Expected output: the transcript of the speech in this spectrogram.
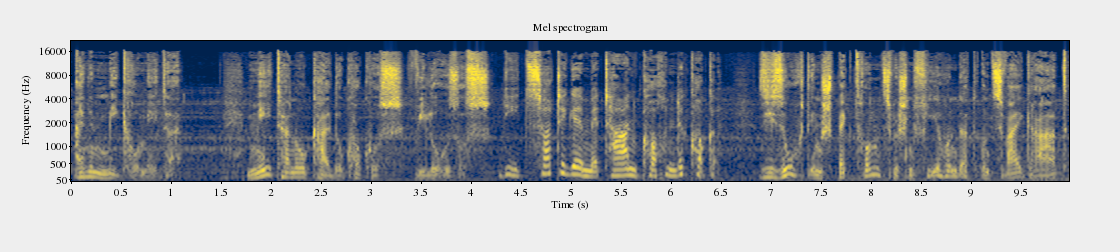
einen Mikrometer. Methanocaldococcus villosus. Die zottige, methankochende Kocke. Sie sucht im Spektrum zwischen 400 und 2 Grad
